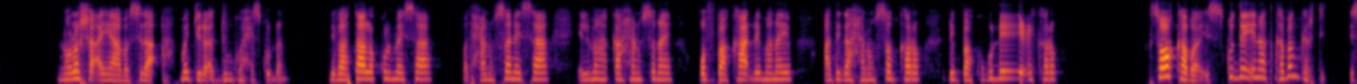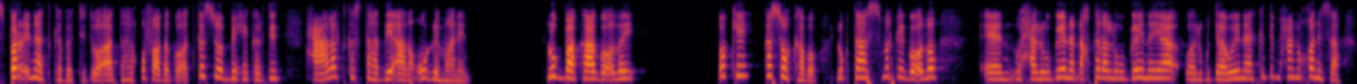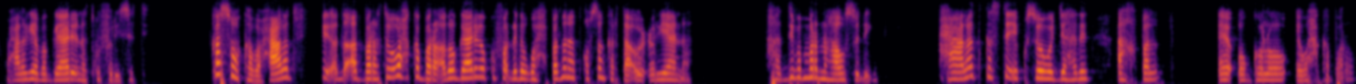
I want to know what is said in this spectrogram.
nolosha ayaaba sidaa ah. Ma jiro adduunka wax isku dhan. Dhibaataa la kulmaysaa waad xanuunsanaysaa ilmaha kaa xanuunsanaya qof baa kaa dhimanayo adigaa xanuunsan karo dhib baa kugu dhici karo. Soo kaba isku day inaad kaban kartid isbar inaad kabatid oo aad tahay qof adag oo aad ka soo bixi kartid xaalad kasta haddii aadan u dhimanin. Lug baa kaa go'day okay ka soo kabo. Lugtaas markay go'do waxaa lagu geynaya dhakhtaraa lagu geynayaa waa lagu daaweynaya. Kadib maxaa noqonaysaa? Waxaa laga yaaba gaari inaad ku fadhiisatid. Kasoo kabo xaalad aad baratay wax ka baro adoo gaariga ku fadhida wax badan aad qabsan kartaa oo curyaan ah haddiiba marna ha usu dhigin. Xaalad kasta ee ku soo wajahdid aqbal ee ogolow ee wax ka baro.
